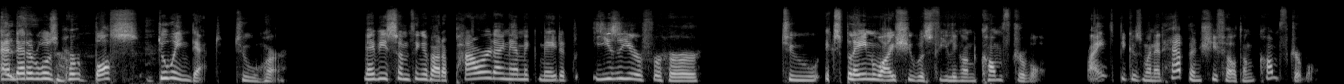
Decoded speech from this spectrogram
And that it was her boss doing that to her. Maybe something about a power dynamic made it easier for her to explain why she was feeling uncomfortable, right? Because when it happened, she felt uncomfortable.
